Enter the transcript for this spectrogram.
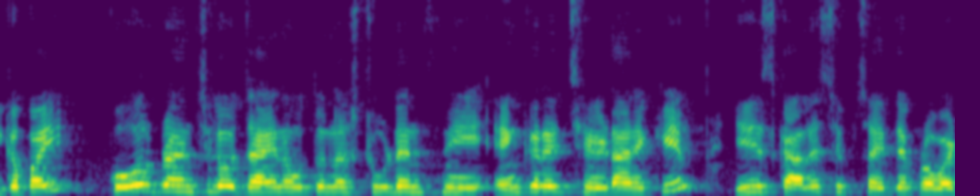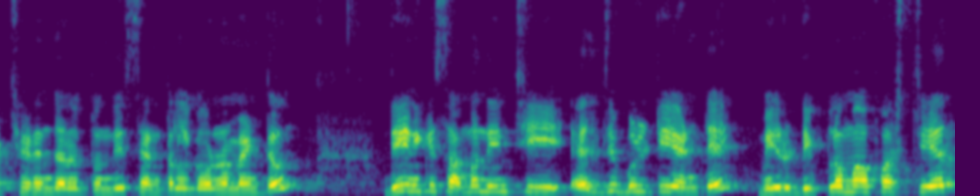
ఇకపై కోర్ బ్రాంచ్లో జాయిన్ అవుతున్న స్టూడెంట్స్ని ఎంకరేజ్ చేయడానికి ఈ స్కాలర్షిప్స్ అయితే ప్రొవైడ్ చేయడం జరుగుతుంది సెంట్రల్ గవర్నమెంట్. దీనికి సంబంధించి ఎలిజిబిలిటీ అంటే మీరు diploma first year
